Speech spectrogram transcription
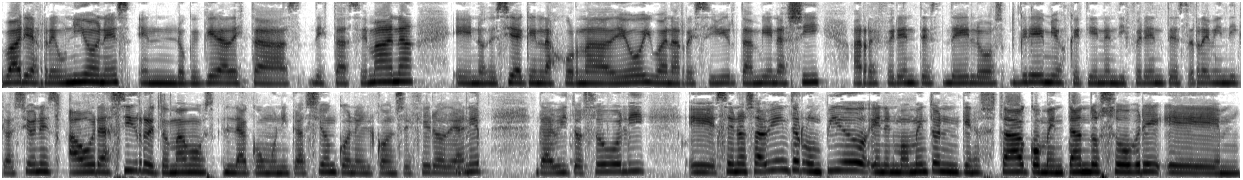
varias reuniones en lo que queda de, estas, de esta semana. nos decía que en la jornada de hoy van a recibir también allí a referentes de los gremios que tienen diferentes reivindicaciones. Ahora sí retomamos la comunicación con el consejero de ANEP, Gavito Soboli. Eh, se nos había interrumpido en el momento en el que nos estaba comentando sobre eh,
